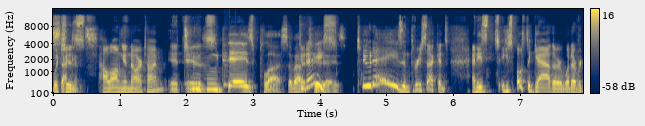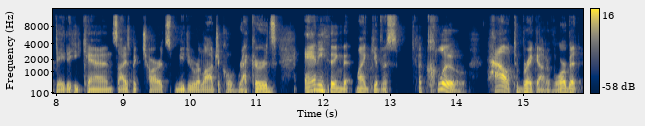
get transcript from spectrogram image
which seconds. is how long in our time? It is two days plus, about two two days. days. two days in three seconds and he's he's supposed to gather whatever data he can seismic charts meteorological records anything that might give us a clue how to break out of orbit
